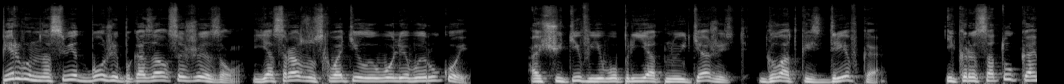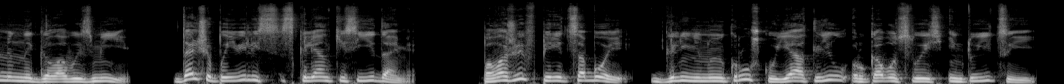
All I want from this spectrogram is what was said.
Первым на свет Божий показался жезл. Я сразу схватил его левой рукой, ощутив его приятную тяжесть, гладкость древка и красоту каменной головы змеи. Дальше появились склянки с едами. Положив перед собой глиняную кружку, я отлил, руководствуясь интуицией,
